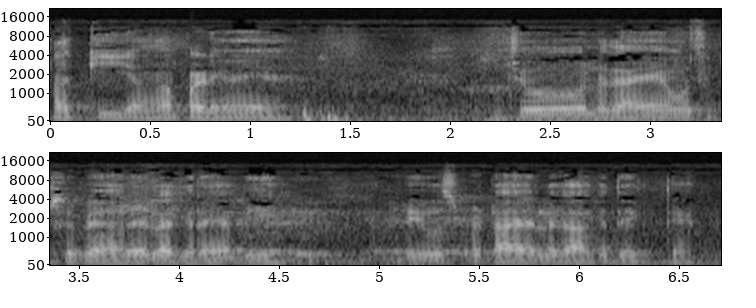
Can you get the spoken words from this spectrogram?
बाकी यहाँ पड़े हुए हैं। जो लगाए हैं वो सबसे प्यारे लग रहे हैं, अभी अभी उस पर टायर लगा के देखते हैं।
